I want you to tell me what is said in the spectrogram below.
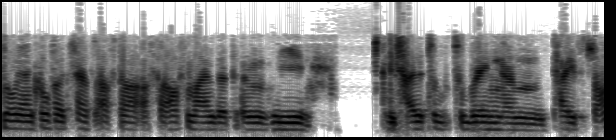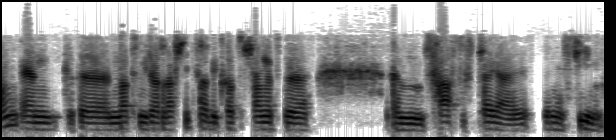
Florian Kohfeldt said after after Hoffenheim that um, he decided to to bring um, Tahith Chong and uh, not Milot Rashica because Chong is the um, fastest player in his team,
